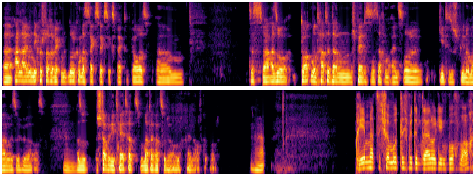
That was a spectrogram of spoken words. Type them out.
äh, alleine Nico Schlotterbeck mit 0,66 Expected Goals. Ähm, das war, also Dortmund hatte dann spätestens nach dem 1-0 geht dieses Spiel normalerweise höher aus. Mhm. Also Stabilität hat Materazzo da auch noch keine aufgebaut. Ja. Bremen hat sich vermutlich mit dem 3-0 gegen Bochum auch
